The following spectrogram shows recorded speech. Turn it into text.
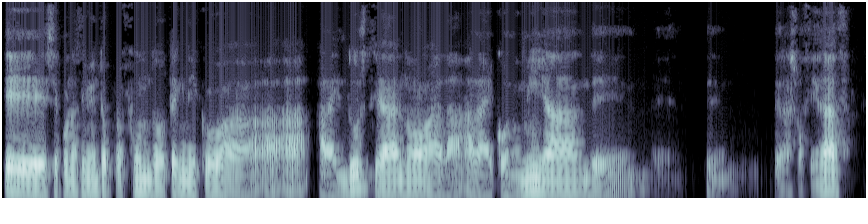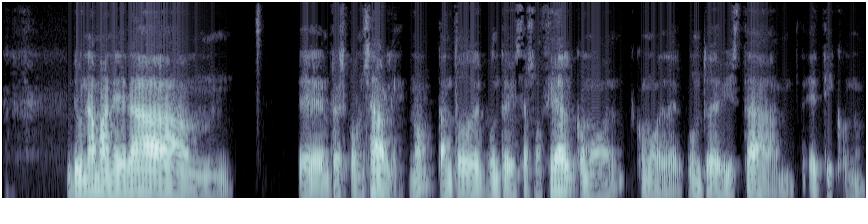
ese conocimiento profundo técnico a, la industria, ¿no? a, la, economía de, la sociedad, de una manera mm, eh, responsable, ¿no? tanto desde el punto de vista social como, como desde el punto de vista ético. ¿no?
